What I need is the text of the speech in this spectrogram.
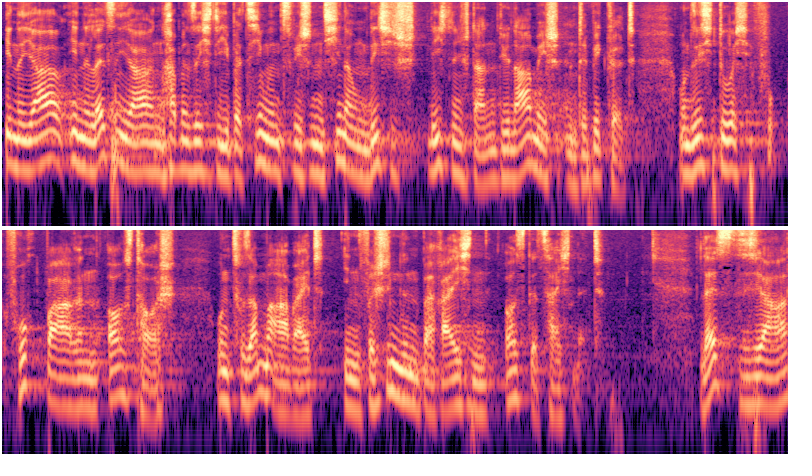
In den, Jahr, in den, letzten Jahren haben sich die Beziehungen zwischen China und Liechtenstein dynamisch entwickelt und sich durch fruchtbaren Austausch und Zusammenarbeit in verschiedenen Bereichen ausgezeichnet. Letztes Jahr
